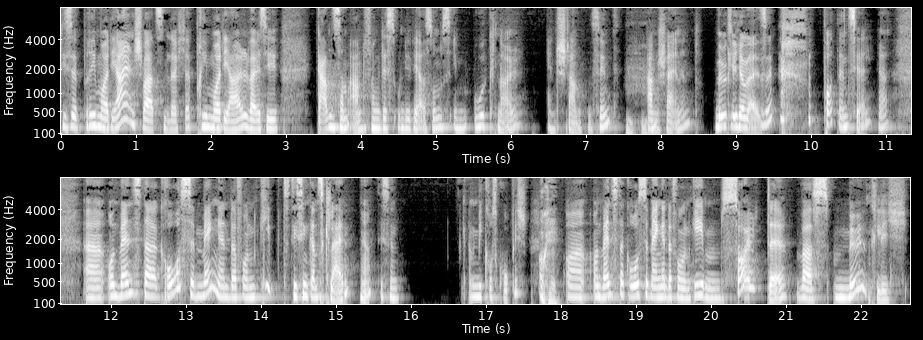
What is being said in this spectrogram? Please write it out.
diese primordialen schwarzen Löcher, primordial, weil sie ganz am Anfang des Universums im Urknall entstanden sind, anscheinend, möglicherweise, potenziell, ja. Äh, Und wenn es da große Mengen davon gibt, die sind ganz klein, ja, die sind mikroskopisch, Okay. äh, Und wenn es da große Mengen davon geben sollte, was möglich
